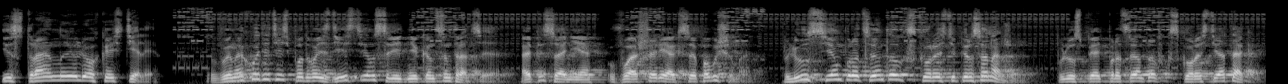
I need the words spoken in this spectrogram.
и странную легкость теле. Вы находитесь под воздействием средней концентрации. Описание. Ваша реакция повышена. Плюс 7% к скорости персонажа. Плюс 5% к скорости атак.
